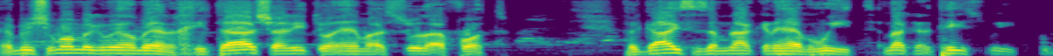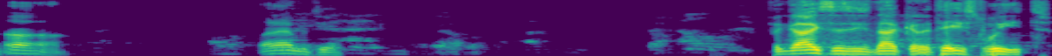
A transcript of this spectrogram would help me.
Shimon ben Gamliel Omer, chita shani to'em asur la'afot. If a guy says, I'm not going to have wheat, I'm not going to taste wheat. Oh, what happened to you? If a guy says he's not going to taste wheat,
